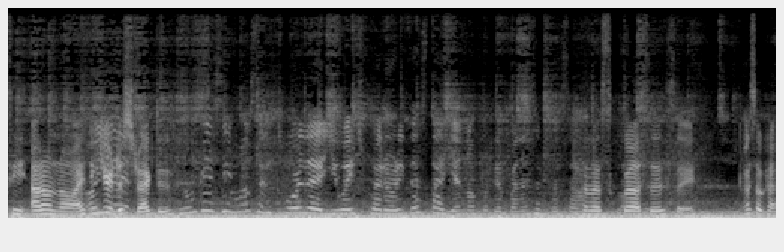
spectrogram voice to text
See, I don't know. I think you're Oye, distracted. Nunca hicimos el tour de UH, pero ahorita está lleno porque apenas empezaron Las clases, sí. That's okay.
